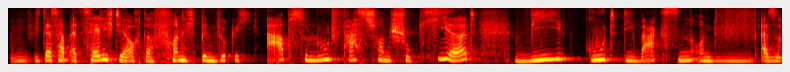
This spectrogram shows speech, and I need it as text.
deshalb erzähle ich dir auch davon, ich bin wirklich absolut fast schon schockiert, wie gut die wachsen und also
